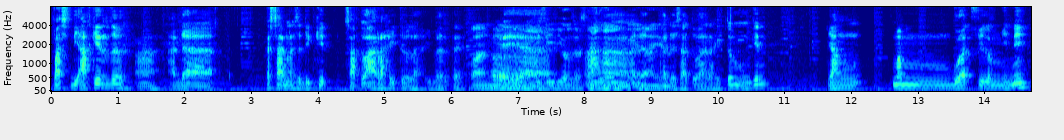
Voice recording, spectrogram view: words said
pas di akhir tuh ah, ada kesan lah sedikit satu arah itulah ibaratnya. Oh, iya. di video tersebut Ah, ah, ada akhir. ada satu arah itu mungkin yang membuat film ini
